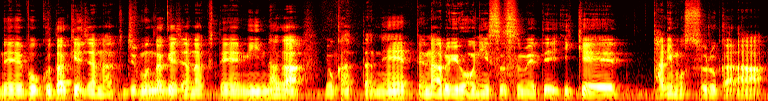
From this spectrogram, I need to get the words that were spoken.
で僕だけじゃなく自分だけじゃなくてみんなが「よかったね」ってなるように進めていけたりもするから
